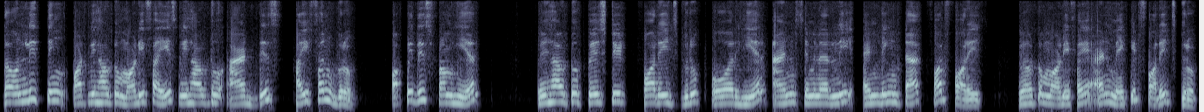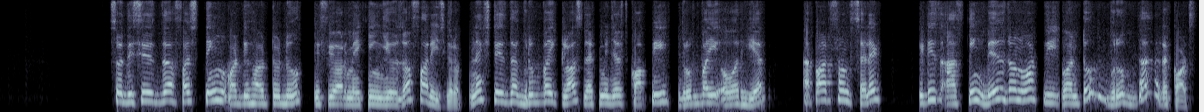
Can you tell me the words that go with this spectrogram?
The only thing what we have to modify is we have to add this hyphen group. Copy this from here. We have to paste it for each group over here and similarly ending tag for for each. We have to modify and make it for each group so this is the first thing what you have to do if you are making use of for each group. Next is the group by clause. Let me just copy group by over here. Apart from select it is asking based on what we want to group the records.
